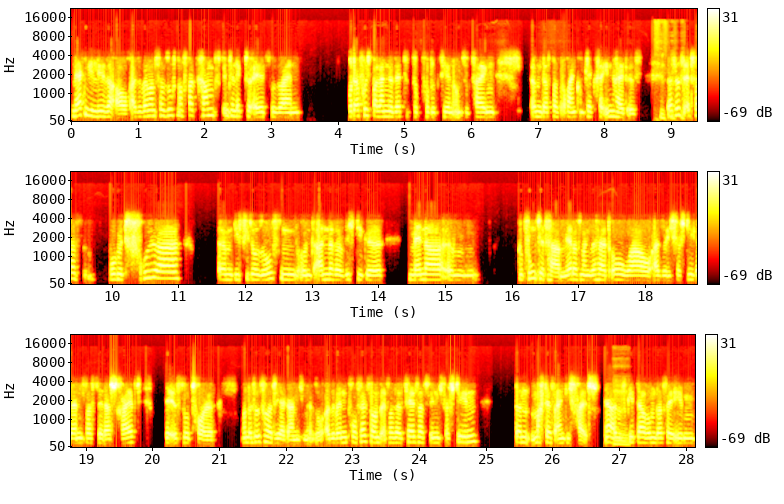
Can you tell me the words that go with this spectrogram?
merken die Leser auch. Also wenn man versucht, noch verkrampft intellektuell zu sein oder furchtbar lange Sätze zu produzieren und zu zeigen, ähm, dass das auch ein komplexer Inhalt ist. Das ist etwas, womit früher ähm, die Philosophen und andere wichtige Männer ähm, gepunktet haben, ja, dass man gesagt hat, oh wow, also ich verstehe gar nicht, was der da schreibt, der ist so toll. Und das ist heute ja gar nicht mehr so. Also wenn ein Professor uns etwas erzählt, was wir nicht verstehen, dann macht er es eigentlich falsch. Ja, also mhm. es geht darum, dass er eben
